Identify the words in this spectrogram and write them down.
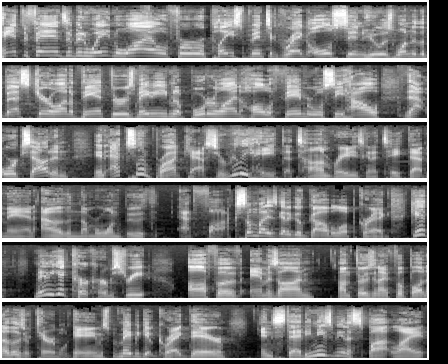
Panther fans have been waiting a while for a replacement to Greg Olsen, who was one of the best Carolina Panthers, maybe even a borderline Hall of Famer. We'll see how that works out. And an excellent broadcaster. Really hate that Tom Brady's going to take that man out of the number one booth at Fox. Somebody's got to go gobble up Greg. Get maybe get Kirk Herbstreit off of Amazon on Thursday Night Football. Now, those are terrible games, but maybe get Greg there instead. He needs to be in a spotlight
